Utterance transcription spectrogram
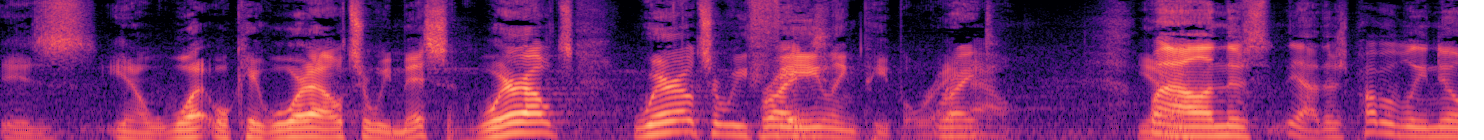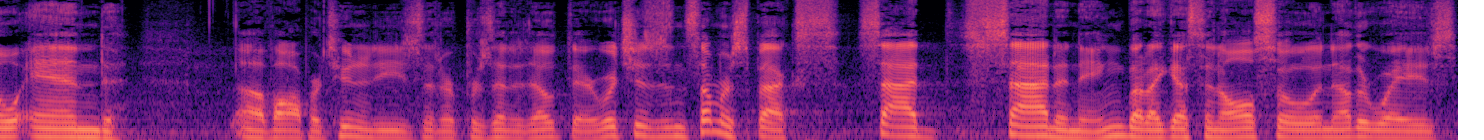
is you know what? Okay, where else are we missing? Where else? Where else are we Right. failing people right, Right. now? Well, know? and there's yeah, there's probably no end of opportunities that are presented out there, which is in some respects sad, saddening, but I guess in also in other ways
